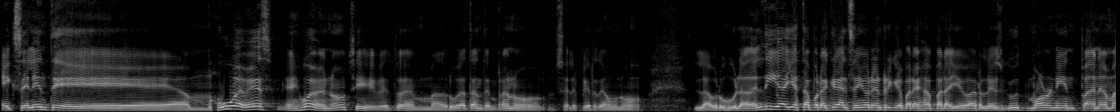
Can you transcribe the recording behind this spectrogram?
excelente um, jueves. Es jueves, ¿no? Sí, esto de madrugada tan temprano se le pierde a uno la brújula del día. Ya está por acá el señor Enrique Pareja para llevarles Good Morning Panamá.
